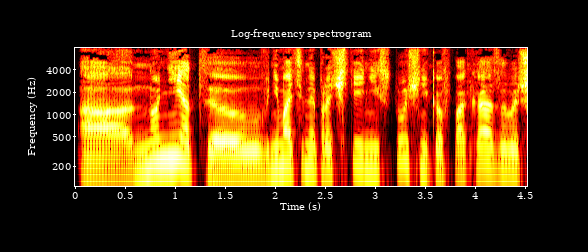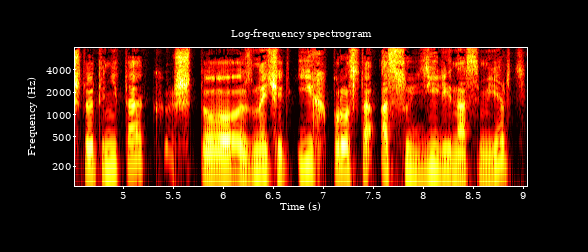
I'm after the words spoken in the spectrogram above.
А, но нет, э, внимательное прочтение источников показывает, что это не так, что, значит, их просто осудили на смерть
